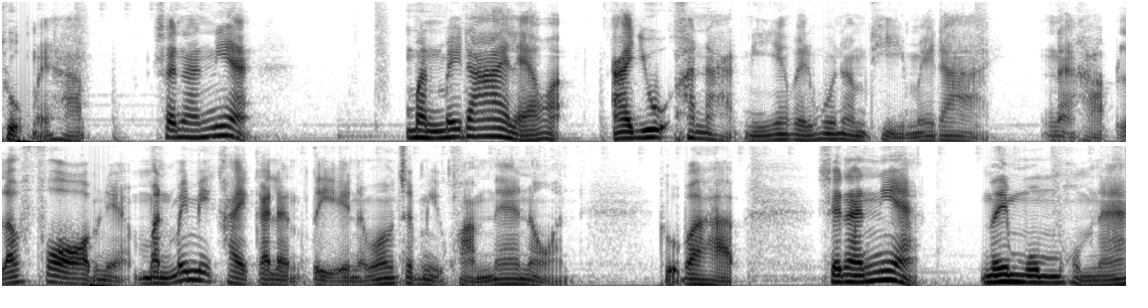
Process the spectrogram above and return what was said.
ถูกไหมครับ ฉะนั้นเนี่ยมันไม่ได้แล้วอะอายุขนาดนี้ยังเป็นผู้นำทีมไม่ได้นะครับแล้วฟอร์มเนี่ยมันไม่มีใครการันตีนะว่ามันจะมีความแน่นอนถูกป่ะครับฉะนั้นเนี่ยในมุมผมนะ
